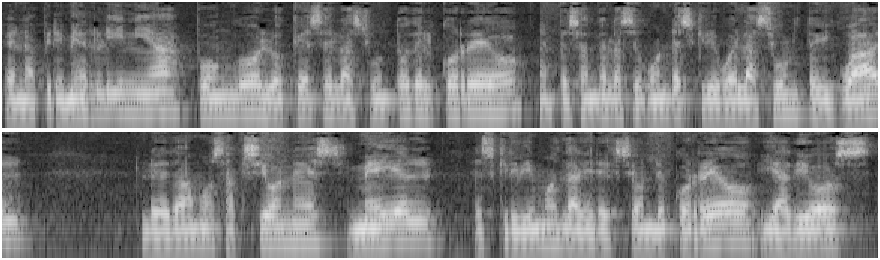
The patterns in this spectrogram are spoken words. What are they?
En la primera línea pongo lo que es el asunto del correo. Empezando en la segunda escribo el asunto igual. Le damos acciones, mail, escribimos la dirección de correo y adiós.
